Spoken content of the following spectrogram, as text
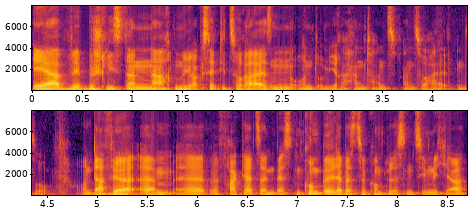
er will, beschließt dann nach New York City zu reisen und um ihre Hand an, anzuhalten. So. Und dafür ähm, äh, fragt er halt seinen besten Kumpel. Der beste Kumpel ist ein ziemlicher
